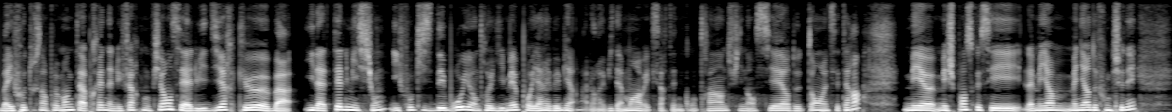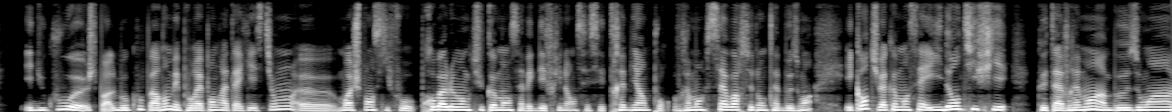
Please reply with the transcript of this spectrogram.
bah il faut tout simplement que tu apprennes à lui faire confiance et à lui dire que bah il a telle mission, il faut qu'il se débrouille entre guillemets pour y arriver bien. Alors évidemment avec certaines contraintes financières, de temps, etc. Mais euh, mais je pense que c'est la meilleure manière de fonctionner. Et du coup, euh, je parle beaucoup, pardon, mais pour répondre à ta question, euh, moi je pense qu'il faut probablement que tu commences avec des freelances et c'est très bien pour vraiment savoir ce dont tu as besoin. Et quand tu vas commencer à identifier que tu as vraiment un besoin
